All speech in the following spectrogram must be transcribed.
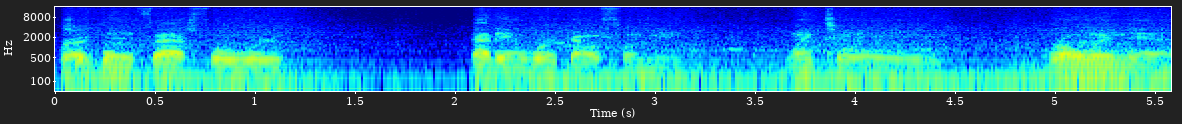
Right. So boom, fast forward, that didn't work out for me. Went to Rowan and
